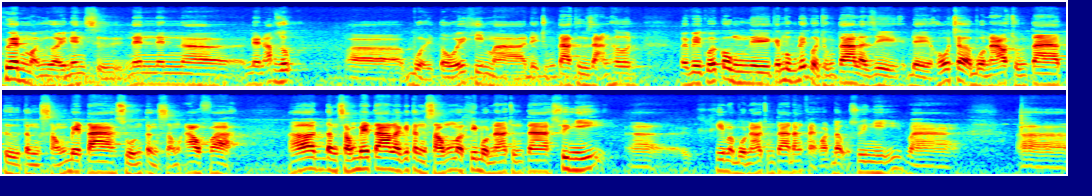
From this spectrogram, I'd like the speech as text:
khuyên mọi người nên xử nên nên uh, nên áp dụng uh, buổi tối khi mà để chúng ta thư giãn hơn. Bởi vì cuối cùng thì cái mục đích của chúng ta là gì? Để hỗ trợ bộ não chúng ta từ tầng sóng beta xuống tầng sóng alpha. À, tầng sóng beta là cái tầng sóng mà khi bộ não chúng ta suy nghĩ à, khi mà bộ não chúng ta đang phải hoạt động suy nghĩ và à,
